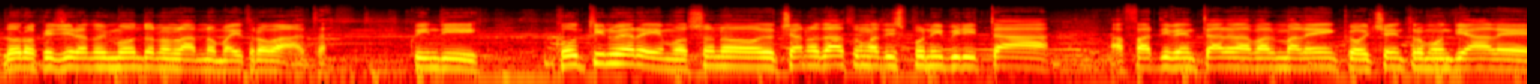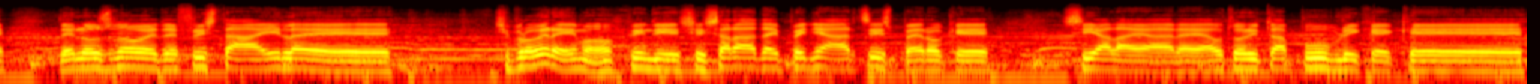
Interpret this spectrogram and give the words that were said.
loro che girano il mondo non l'hanno mai trovata. Quindi continueremo, sono, ci hanno dato una disponibilità a far diventare la Valmalenco il centro mondiale dello snow e del freestyle e ci proveremo, quindi ci sarà da impegnarsi, spero che sia le autorità pubbliche che,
